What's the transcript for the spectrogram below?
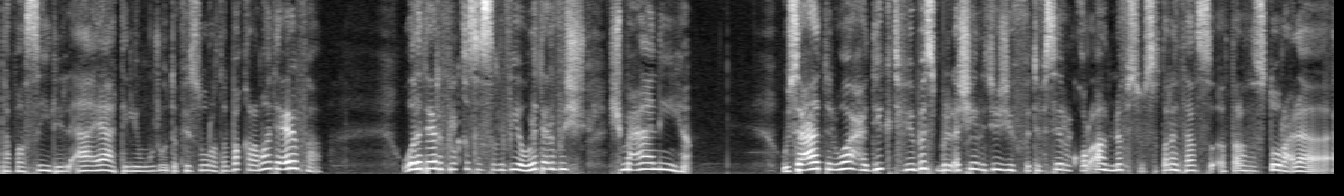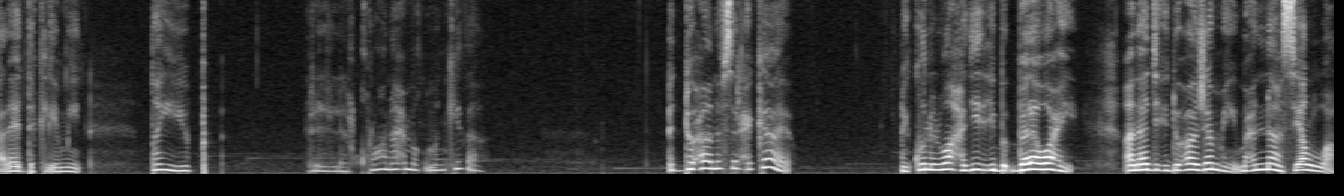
تفاصيل الآيات اللي موجودة في سورة البقرة ما تعرفها ولا تعرف القصص اللي فيها ولا تعرف إيش إيش معانيها. وساعات الواحد يكتفي بس بالأشياء اللي تيجي في تفسير القرآن نفسه سطرين ثلاث ثلاث سطور على على يدك اليمين. طيب. القرآن أعمق من كذا. الدعاء نفس الحكاية. يكون الواحد يدعي بلا وعي. أنا أدعي دعاء جمعي مع الناس يلا.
